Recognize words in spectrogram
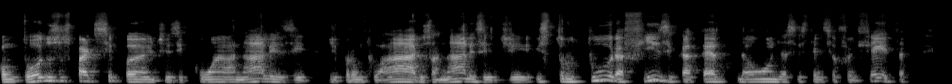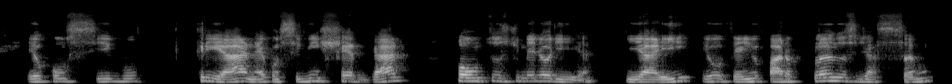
com todos os participantes e com a análise de prontuários, análise de estrutura física até da onde a assistência foi feita, eu consigo criar, né, consigo enxergar pontos de melhoria. E aí eu venho para planos de ação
